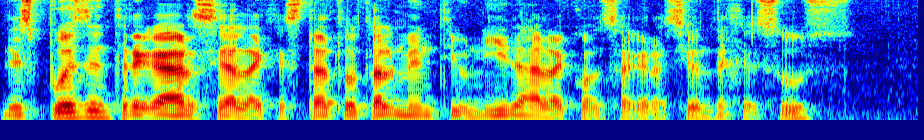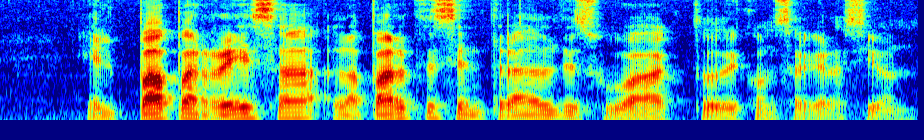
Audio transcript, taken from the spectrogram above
después de entregarse a la que está totalmente unida a la consagración de Jesús, el Papa reza la parte central de su acto de consagración.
